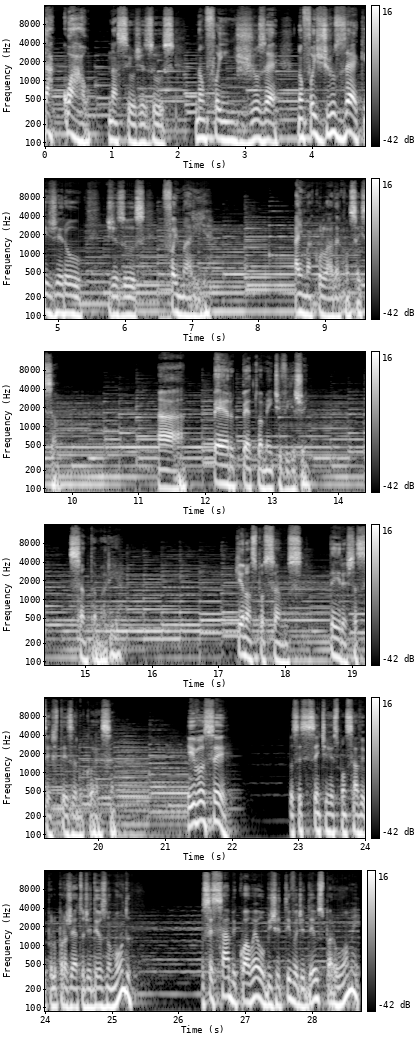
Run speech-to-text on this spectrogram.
da qual nasceu Jesus. Não foi em José, não foi José que gerou Jesus, foi Maria, a Imaculada Conceição, a perpetuamente Virgem, Santa Maria. Que nós possamos ter esta certeza no coração. E você? Você se sente responsável pelo projeto de Deus no mundo? Você sabe qual é o objetivo de Deus para o homem?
